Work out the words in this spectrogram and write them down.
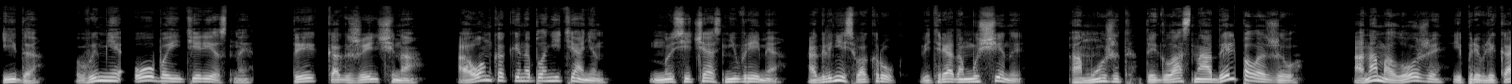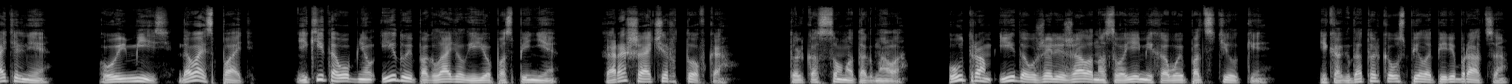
«Ида, вы мне оба интересны. Ты как женщина, а он как инопланетянин. Но сейчас не время. Оглянись вокруг, ведь рядом мужчины. А может, ты глаз на Адель положил? Она моложе и привлекательнее. Уймись, давай спать. Никита обнял Иду и погладил ее по спине. Хороша чертовка. Только сон отогнала. Утром Ида уже лежала на своей меховой подстилке. И когда только успела перебраться.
